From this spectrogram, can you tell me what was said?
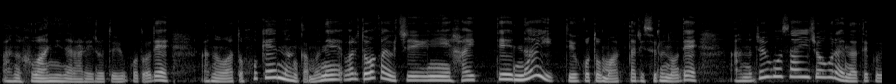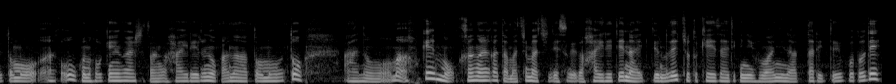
あの不安になられるということであのあと保険なんかもね割と若いうちに入ってないっていうこともあったりするのであの15歳以上ぐらいになってくるともう多くの保険会社さんが入れるのかなと思うとあの、まあ、保険も考え方まちまちですけど入れてないっていうのでちょっと経済的に不安になったりということで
